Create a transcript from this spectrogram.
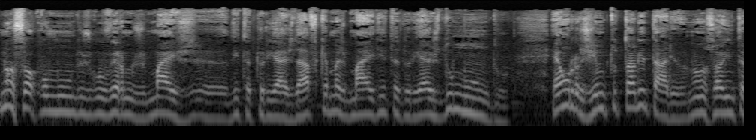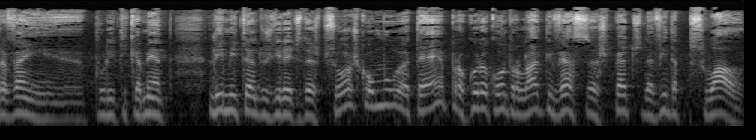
não só como um dos governos mais uh, ditatoriais da África, mas mais ditatoriais do mundo. É um regime totalitário, não só intervém uh, politicamente limitando os direitos das pessoas, como até procura controlar diversos aspectos da vida pessoal.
